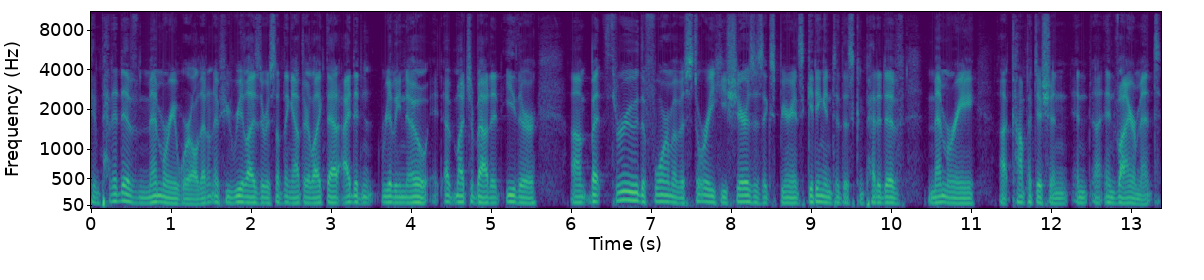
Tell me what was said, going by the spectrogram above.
competitive memory world. I don't know if you realize there was something out there like that. I didn't really know much about it either. Um, but through the form of a story, he shares his experience getting into this competitive memory uh, competition and, uh, environment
